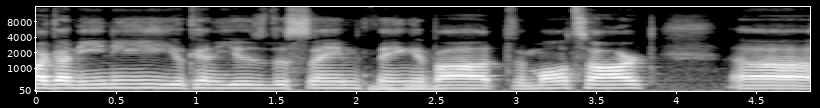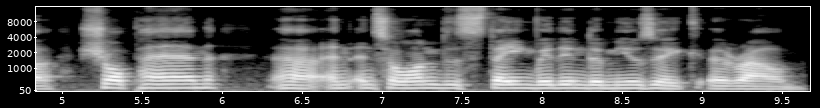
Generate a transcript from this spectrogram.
paganini. You can use the same thing about mozart uh, chopin uh, and, and so on staying within the music realm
